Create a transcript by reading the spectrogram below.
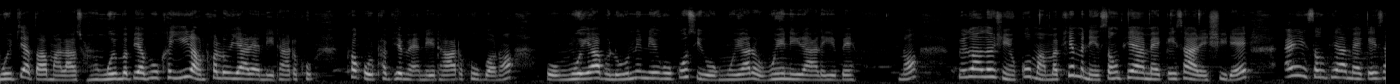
ငွေပြတ်သွားမှလားဆိုတော့ငွေမပြတ်ဘူးခရီးတောင်ထွက်လို့ရတဲ့အနေအထားတစ်ခုထွက်ကိုထွက်ဖြစ်မဲ့အနေအထားတစ်ခုပေါ့နော်ဟိုငွေရဘလို့နေနေကိုကိုယ့်စီကိုငွေရတော့ဝင်နေတာလေးပဲနော်ပြောသွားလို့ရှိရင်ကို့မှာမဖြစ်မနေဆုံးဖြတ်ရမယ့်ကိစ္စတွေရှိတယ်။အဲ့ဒီဆုံးဖြတ်ရမယ့်ကိစ္စ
